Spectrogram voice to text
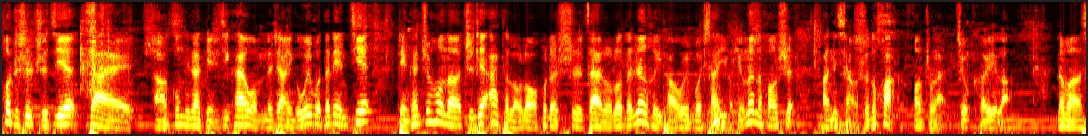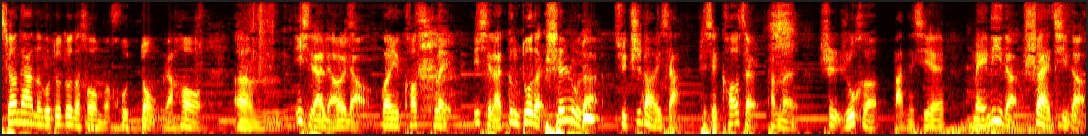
或者是直接在啊、公屏上点击开我们的这样一个微博的链接，点开之后呢，直接艾特楼楼，或者是在楼楼的任何一条微博下以评论的方式，把你想要说的话放出来就可以了。那么希望大家能够多多的和我们互动，然后嗯，一起来聊一聊关于 cosplay，一起来更多的深入的去知道一下这些 coser 他们是如何把那些美丽的、帅气的、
